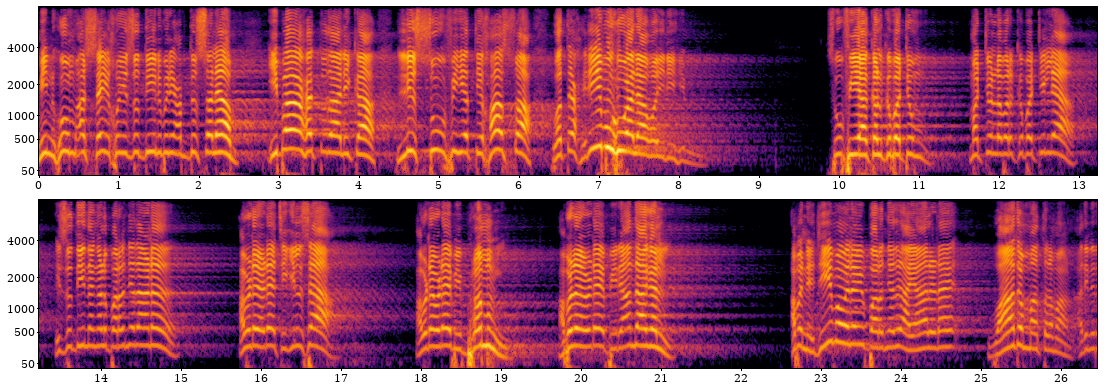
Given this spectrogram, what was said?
منهم الشيخ عز الدين بن عبد السلام إباحة ذلك للصوفية خاصة وتحريمه على غيرهم സൂഫിയാക്കൾക്ക് പറ്റും മറ്റുള്ളവർക്ക് പറ്റില്ല ഇസുദ്ദീൻ ഞങ്ങൾ പറഞ്ഞതാണ് അവിടെ എവിടെ ചികിത്സ അവിടെ എവിടെ വിഭ്രമം അവിടെ എവിടെ പിരാന്താകൽ അപ്പൊ നജീബ് മൗലവി പറഞ്ഞത് അയാളുടെ വാദം മാത്രമാണ്. അതിന്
